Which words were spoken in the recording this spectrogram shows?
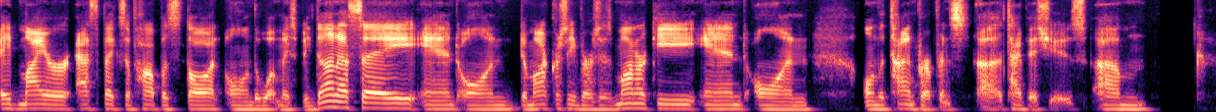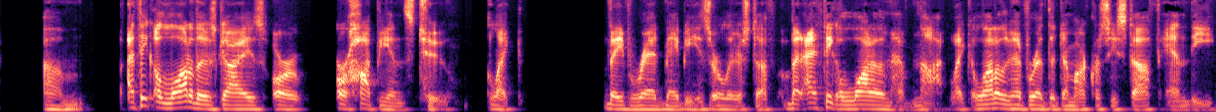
admire aspects of Hoppe's thought on the What Must Be Done essay and on democracy versus monarchy and on on the time preference uh, type issues. Um, um, I think a lot of those guys are are Hoppians too. Like they've read maybe his earlier stuff, but I think a lot of them have not. Like a lot of them have read the democracy stuff and the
